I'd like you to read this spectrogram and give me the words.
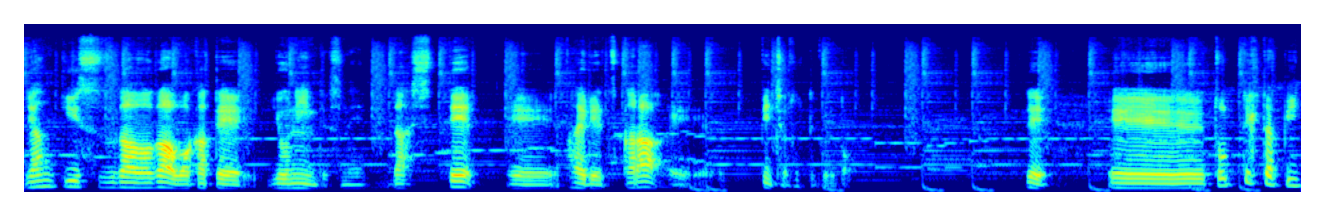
ヤンキース側が若手4人ですね、出して、えパイレーツから、えピッチャーを取ってくると。で、え取ってきたピッ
